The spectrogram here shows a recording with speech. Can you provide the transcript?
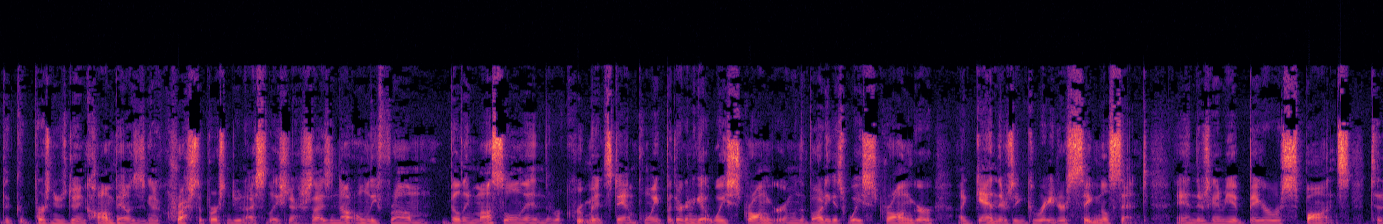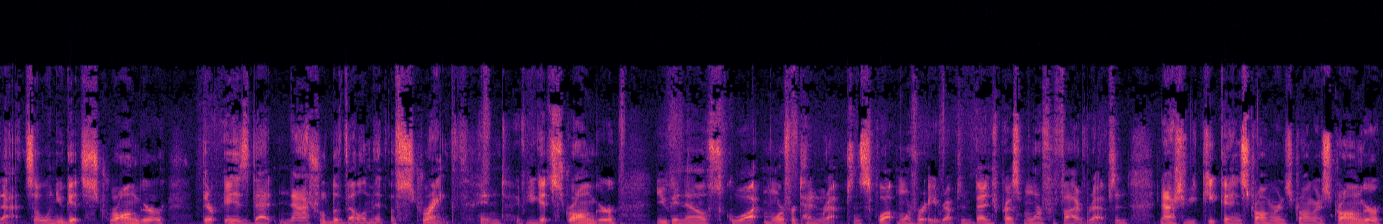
the person who's doing compounds is going to crush the person doing isolation exercise, and not only from building muscle and the recruitment standpoint, but they're going to get way stronger. And when the body gets way stronger, again, there's a greater signal sent, and there's going to be a bigger response to that. So when you get stronger, there is that natural development of strength. And if you get stronger, you can now squat more for 10 reps and squat more for 8 reps and bench press more for 5 reps. And naturally, if you keep getting stronger and stronger and stronger,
